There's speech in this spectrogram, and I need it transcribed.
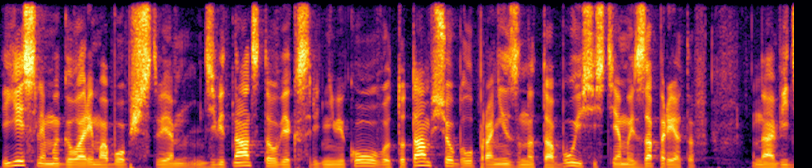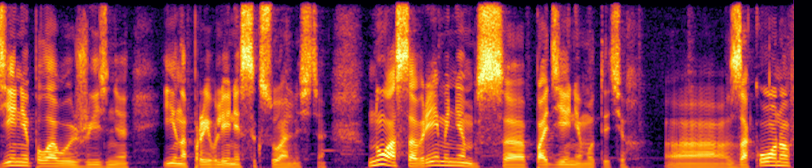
И если мы говорим об обществе 19 века, средневекового, то там все было пронизано табу и системой запретов на ведение половой жизни и на проявление сексуальности. Ну а со временем, с падением вот этих э, законов,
